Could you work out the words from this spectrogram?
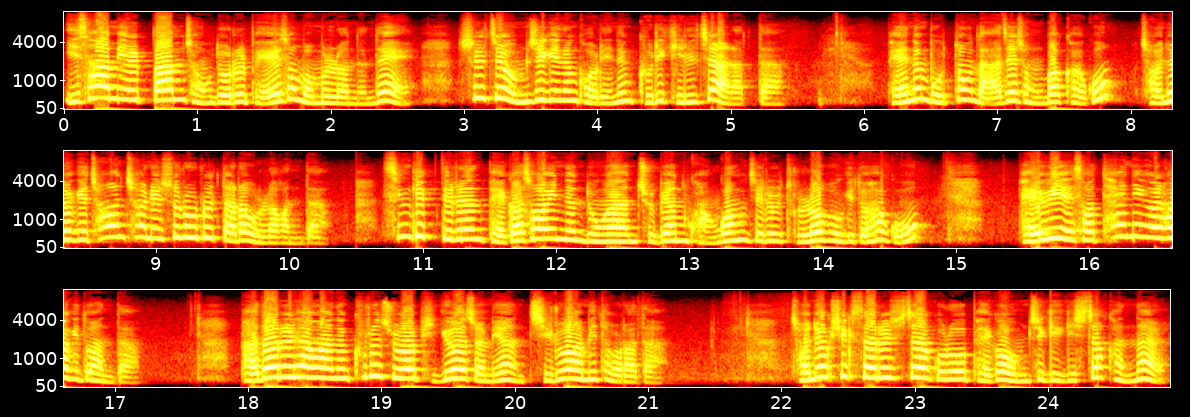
2, 3일 밤 정도를 배에서 머물렀는데 실제 움직이는 거리는 그리 길지 않았다. 배는 보통 낮에 정박하고 저녁에 천천히 수로를 따라 올라간다. 승객들은 배가 서 있는 동안 주변 관광지를 둘러보기도 하고 배 위에서 태닝을 하기도 한다. 바다를 향하는 크루즈와 비교하자면 지루함이 덜하다. 저녁 식사를 시작으로 배가 움직이기 시작한 날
